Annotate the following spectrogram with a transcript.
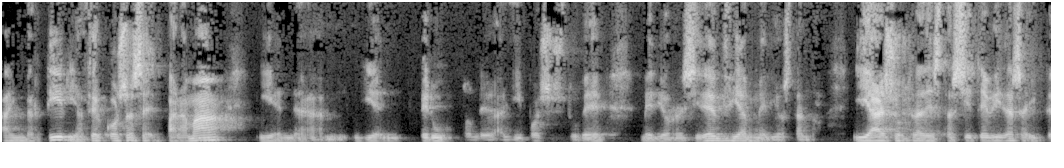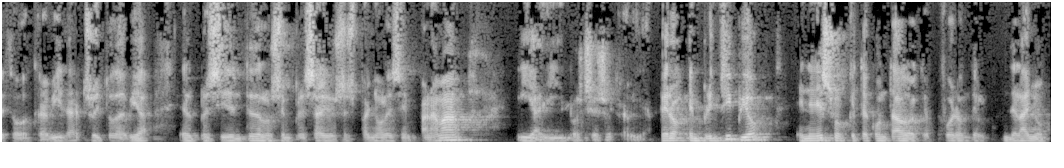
a invertir y hacer cosas en Panamá y en, um, y en Perú, donde allí pues estuve medio residencia, medio estando. Y ya es otra de estas siete vidas, ahí empezó otra vida. Soy todavía el presidente de los empresarios españoles en Panamá y allí pues es otra vida. Pero en principio, en eso que te he contado, que fueron del, año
